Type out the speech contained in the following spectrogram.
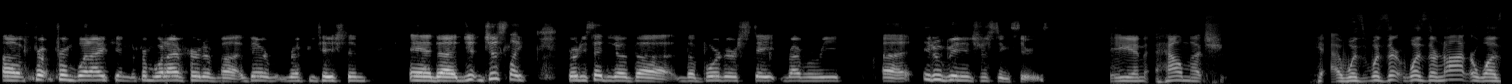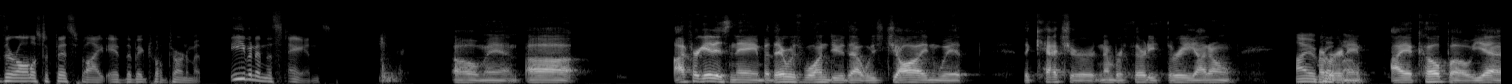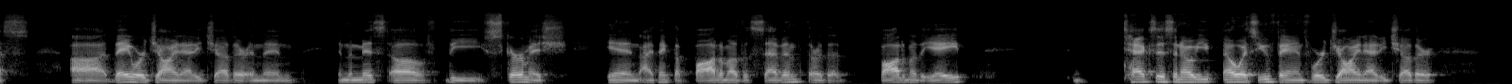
Uh, from from what I can, from what I've heard of uh, their reputation, and uh, j- just like Brody said, you know the the border state rivalry uh, it'll be an interesting series. Ian, how much was was there was there not or was there almost a fist fight at the Big 12 tournament, even in the stands? Oh man, uh, I forget his name, but there was one dude that was jawing with the catcher, number 33. I don't Iakopo. remember her name. Iakopo, yes. Uh, they were jawing at each other, and then in the midst of the skirmish in I think the bottom of the seventh or the bottom of the eighth, Texas and OU, OSU fans were jawing at each other.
